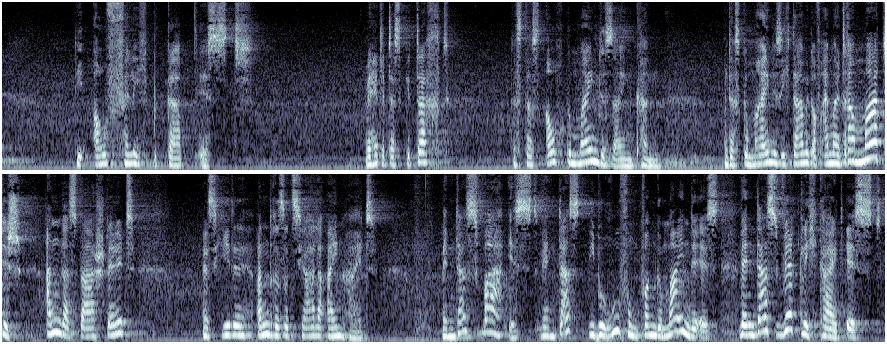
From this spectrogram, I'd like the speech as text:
die auffällig begabt ist. Wer hätte das gedacht, dass das auch Gemeinde sein kann und dass Gemeinde sich damit auf einmal dramatisch anders darstellt als jede andere soziale Einheit. Wenn das wahr ist, wenn das die Berufung von Gemeinde ist, wenn das Wirklichkeit ist,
